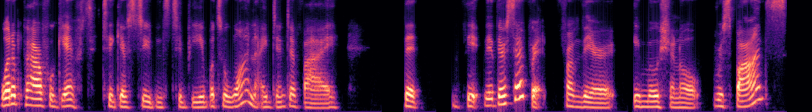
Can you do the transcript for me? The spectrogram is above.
What a powerful gift to give students to be able to one identify that they're separate from their emotional response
